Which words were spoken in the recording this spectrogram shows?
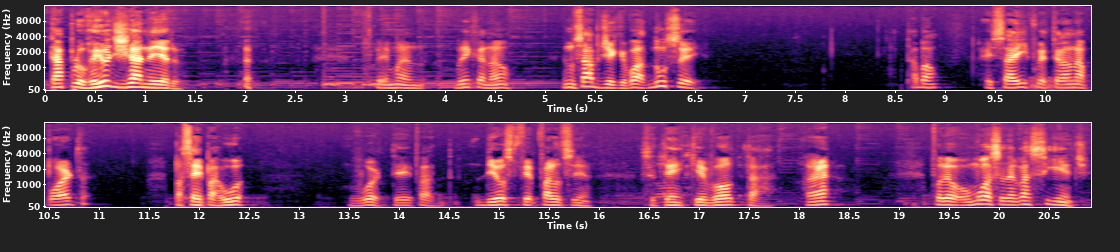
está pro Rio de Janeiro. Eu falei, mano, brinca não. Não sabe o dia que volta? Não sei. Tá bom. Aí saí, fui até lá na porta, passei pra rua, voltei, Deus falou assim, você tem que voltar. Né? Falei, ô moça, o negócio é o seguinte,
